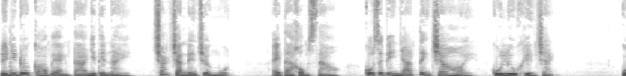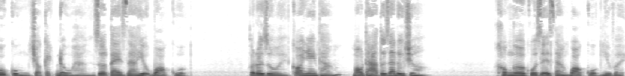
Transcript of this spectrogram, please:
Nếu như đôi co với anh ta như thế này, Chắc chắn đến trường muộn. Anh ta không sao. Cô sẽ bị nhã tịnh tra hỏi. Cô lưu khiển trách. Cuối cùng chọn cách đầu hàng, giơ tay ra hiệu bỏ cuộc. Thôi được rồi, Coi như anh thắng. Máu thả tôi ra được chưa? Không ngờ cô dễ dàng bỏ cuộc như vậy.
